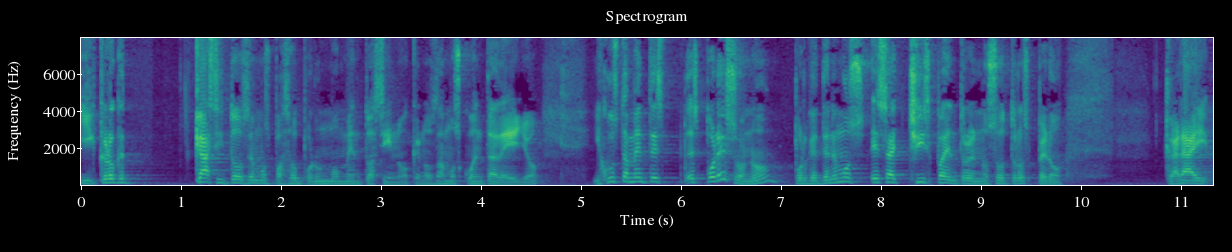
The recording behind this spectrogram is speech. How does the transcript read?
Y creo que Casi todos hemos pasado por un momento así, ¿no? Que nos damos cuenta de ello. Y justamente es, por eso, ¿no? Porque tenemos esa chispa dentro de nosotros, pero, caray,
